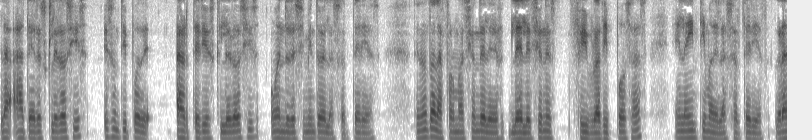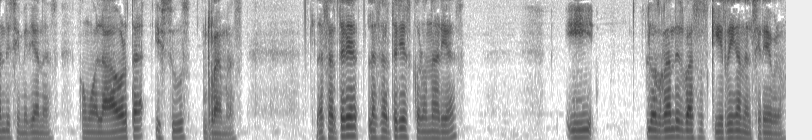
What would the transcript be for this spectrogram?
La aterosclerosis es un tipo de arteriosclerosis o endurecimiento de las arterias. Denota la formación de, lesiones fibroadiposas en la íntima de las arterias, grandes y medianas, como la aorta y sus ramas. Las arterias, las arterias coronarias y los grandes vasos que irrigan al cerebro.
